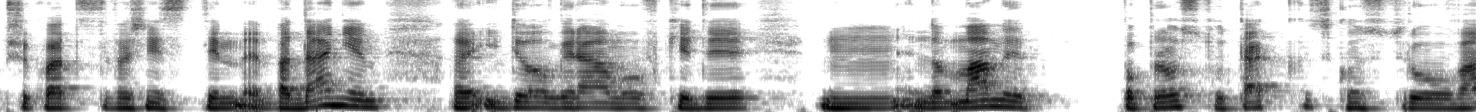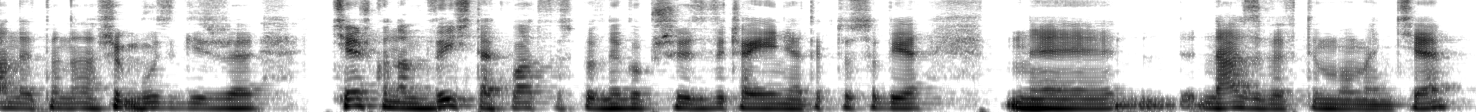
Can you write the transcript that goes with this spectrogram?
przykład właśnie z tym badaniem ideogramów, kiedy mm, no, mamy po prostu tak skonstruowane te nasze mózgi, że ciężko nam wyjść tak łatwo z pewnego przyzwyczajenia, tak to sobie e, nazwę w tym momencie.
